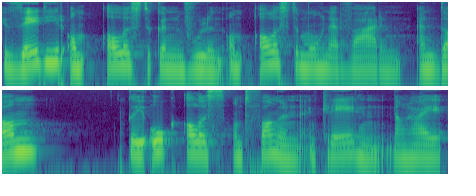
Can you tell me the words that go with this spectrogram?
Je zijt hier om alles te kunnen voelen, om alles te mogen ervaren. En dan kun je ook alles ontvangen en krijgen. Dan ga je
